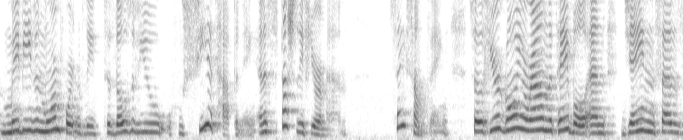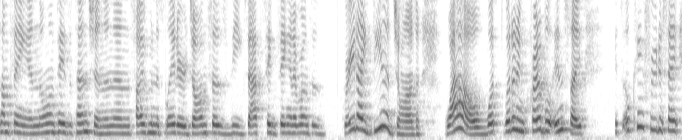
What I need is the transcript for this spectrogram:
maybe even more importantly, to those of you who see it happening, and especially if you're a man, say something. So if you're going around the table and Jane says something and no one pays attention, and then five minutes later John says the exact same thing, and everyone says, "Great idea, John! Wow, what what an incredible insight!" It's okay for you to say,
